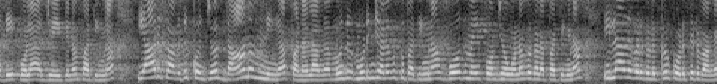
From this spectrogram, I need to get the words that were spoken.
அதே போல் அன்றைய தினம் பார்த்தீங்கன்னா யாருக்காவது கொஞ்சம் தானம் நீங்கள் பண்ணலாங்க. முது முடிஞ்ச அளவுக்கு பார்த்தீங்கன்னா கோதுமை போன்ற உணவுகளை பார்த்தீங்கன்னா இல்லாதவர்களுக்கு கொடுத்துட்டு வாங்க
